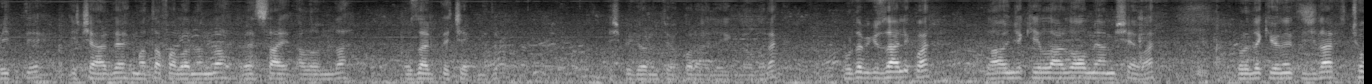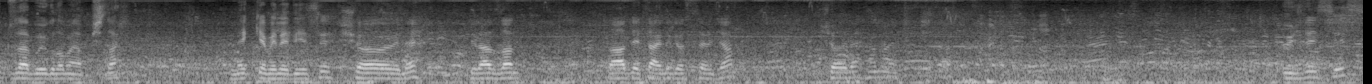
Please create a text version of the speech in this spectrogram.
bitti. İçeride mataf alanında ve say alanında özellikle çekmedim. Hiçbir görüntü yok orayla ilgili olarak. Burada bir güzellik var. Daha önceki yıllarda olmayan bir şey var. Buradaki yöneticiler çok güzel bir uygulama yapmışlar. Mekke Belediyesi şöyle birazdan daha detaylı göstereceğim. Şöyle hemen ücretsiz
